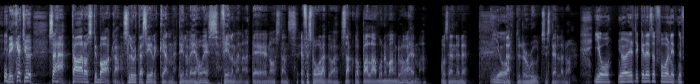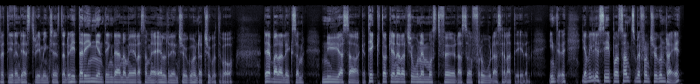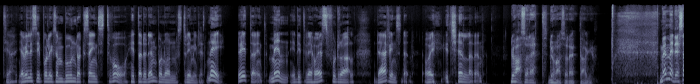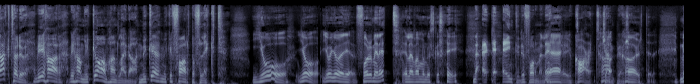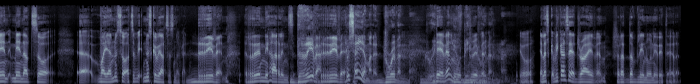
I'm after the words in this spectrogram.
Vilket ju så här tar oss tillbaka, sluter cirkeln till VHS-filmerna. Det är någonstans, jag förstår att du har sagt upp alla abonnemang du har hemma. Och sen är det Jo. back to the roots istället då. Jo, jo, jag tycker det är så fånigt nu för tiden, de här streamingtjänsten. Du hittar ingenting där mera som är äldre än 2022. Det är bara liksom nya saker. TikTok-generationen måste födas och frodas hela tiden. Inte, jag vill ju se på sånt som är från 2001, ja. Jag vill ju se på liksom Boondock Saints 2. Hittar du den på någon streamingtjänst? Nej, du hittar inte. Men i ditt VHS-fodral, där finns den. Och i källaren. Du har så rätt, du har så rätt Tage. Men med det sagt hördu, vi har, vi har mycket att avhandla idag. Mycket, mycket fart och fläkt. Jo, jo, jo, jo, Formel 1, eller vad man nu ska säga. Nej, är, är inte det Formel 1? Nej. Det är ju kart Ka- championship. Kart är det. Men, men alltså, eh, vad jag nu sa, alltså vi, nu ska vi alltså snacka driven. Rennie Harlins Driven. driven. Hur säger man det? Driven. driven. Det är väl nog been driven. Jo. Eller ska, vi kan säga driven, för att då blir någon irriterad.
